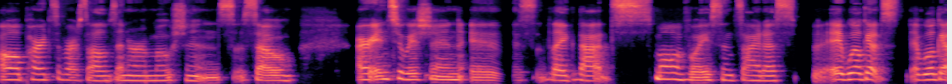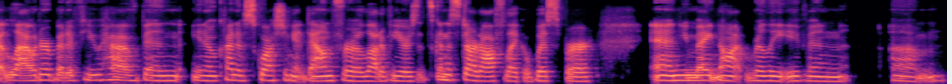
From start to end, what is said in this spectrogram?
all parts of ourselves and our emotions. So our intuition is like that small voice inside us. It will get it will get louder but if you have been you know kind of squashing it down for a lot of years it's going to start off like a whisper and you might not really even um,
